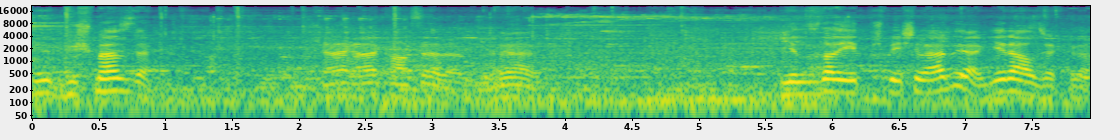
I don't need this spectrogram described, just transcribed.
Şimdi düşmez de. Düşene kadar kanser eder. Yani. Yıldızlar 75'i verdi ya geri alacak biraz.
